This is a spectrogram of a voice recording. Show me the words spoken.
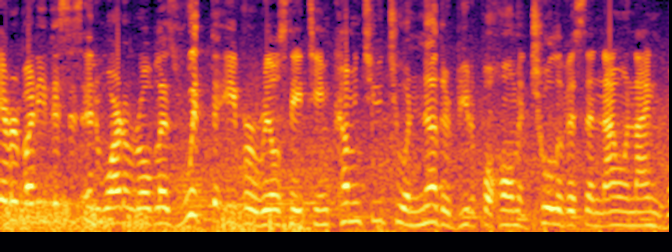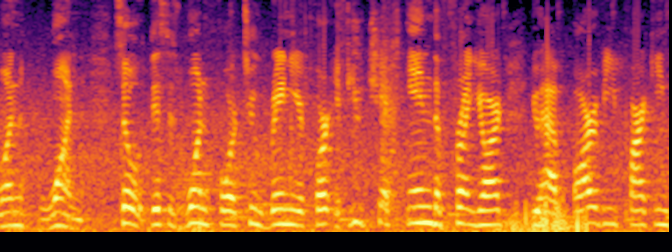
everybody, this is Eduardo Robles with the Avra Real Estate Team coming to you to another beautiful home in Chula Vista 91911. So this is 142 Rainier Court. If you check in the front yard, you have RV parking,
